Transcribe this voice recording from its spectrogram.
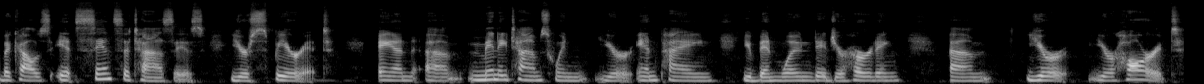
because it sensitizes your spirit. And um, many times when you're in pain, you've been wounded, you're hurting, um, your your heart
